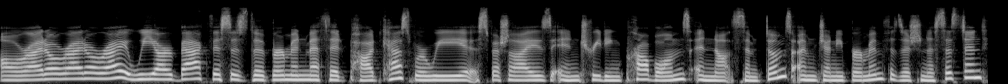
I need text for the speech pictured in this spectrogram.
All right, all right, all right. We are back. This is the Berman Method podcast where we specialize in treating problems and not symptoms. I'm Jenny Berman, physician assistant,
